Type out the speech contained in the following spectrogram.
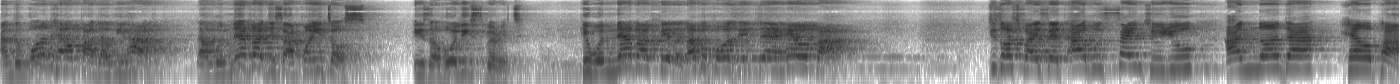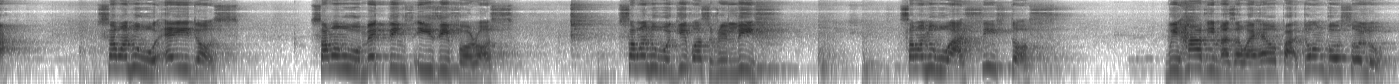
And the one helper that we have that will never disappoint us is the Holy Spirit. He will never fail us. The Bible calls him the helper. Jesus Christ said, I will send to you another helper. Someone who will aid us. Someone who will make things easy for us. Someone who will give us relief. Someone who will assist us. We have him as our helper. Don't go solo.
